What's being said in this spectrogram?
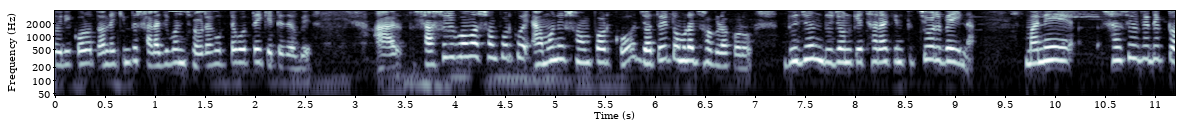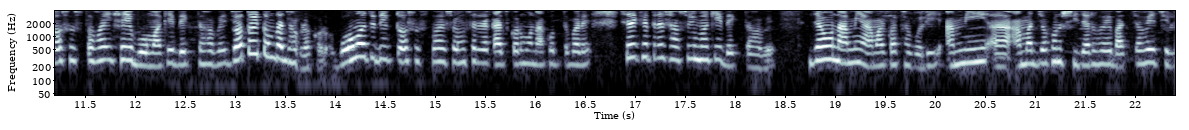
তৈরি করো, তাহলে কিন্তু সারা জীবন ঝগড়া করতে করতেই কেটে যাবে। আর শাশুড়ি বৌমার সম্পর্ক এমনই সম্পর্ক, যতই তোমরা ঝগড়া করো, দুজন দুজনকে ছাড়া কিন্তু চলবেই না। মানে শাশুড়ি যদি একটু অসুস্থ হয়, সেই বৌমাকে দেখতে হবে। যতই তোমরা ঝগড়া করো, বৌমা যদি একটু অসুস্থ হয়, সংসারের কাজকর্ম না করতে পারে সেই ক্ষেত্রে শাশুড়ি মাকেই দেখতে হবে। যেমন আমি আমার কথা বলি, আমি আমার যখন সিজার হয়ে বাচ্চা হয়েছিল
